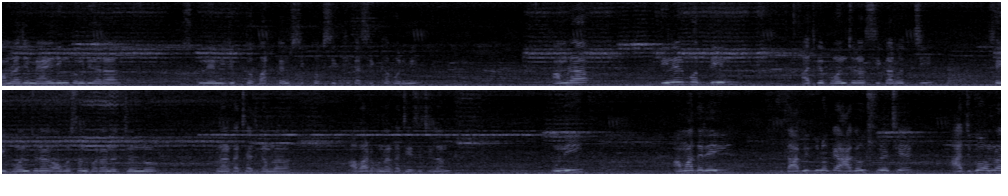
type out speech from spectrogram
আমরা যে ম্যানেজিং কমিটি দ্বারা স্কুলে নিযুক্ত পার্ট টাইম শিক্ষক, শিক্ষিকা, শিক্ষাকর্মী, আমরা দিনের পর দিন আজকে বঞ্চনার শিকার হচ্ছি। সেই বঞ্চনার অবসান ঘটানোর জন্য ওনার কাছে আজকে আমরা আবার ওনার কাছে এসেছিলাম। উনি আমাদের এই দাবিগুলোকে আগেও শুনেছে, আজকেও আমরা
